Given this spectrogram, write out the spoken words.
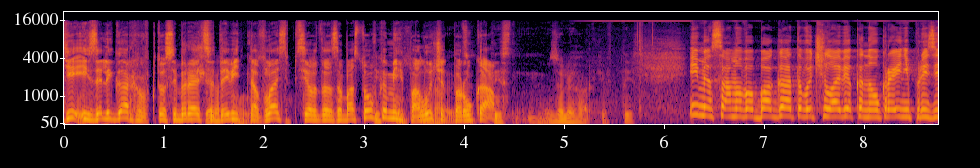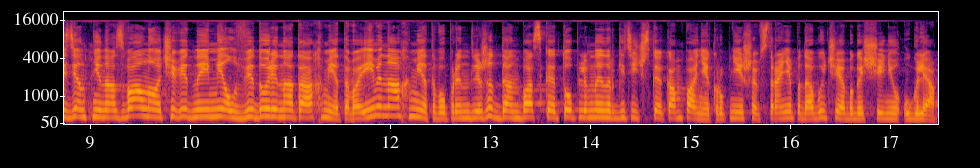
Те из олигархов, кто собирается давить на власть псевдозабастовками, получат по рукам. Имя самого богатого человека на Украине президент не назвал, но, очевидно, имел в виду Рената Ахметова. Именно Ахметову принадлежит Донбасская топливно-энергетическая компания, крупнейшая в стране по добыче и обогащению угля.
